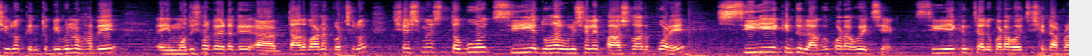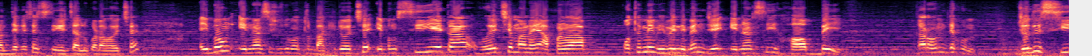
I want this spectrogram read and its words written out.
ছিল, কিন্তু বিভিন্নভাবে এই মোদী সরকার এটাকে তার বাহানা করছিল। শেষমেশ তবুও সিএ দু হাজার উনিশ সালে পাশ হওয়ার পরে সিএ কিন্তু লাগু করা হয়েছে। সিএ কিন্তু চালু করা হয়েছে, সেটা আপনারা দেখেছেন, সিএ চালু করা হয়েছে। এবং এনআরসি শুধুমাত্র বাকি রয়েছে এবং সিএটা হয়েছে মানে আপনারা প্রথমেই ভেবে নেবেন যে এনআরসি হবেই। কারণ দেখুন, যদি সি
